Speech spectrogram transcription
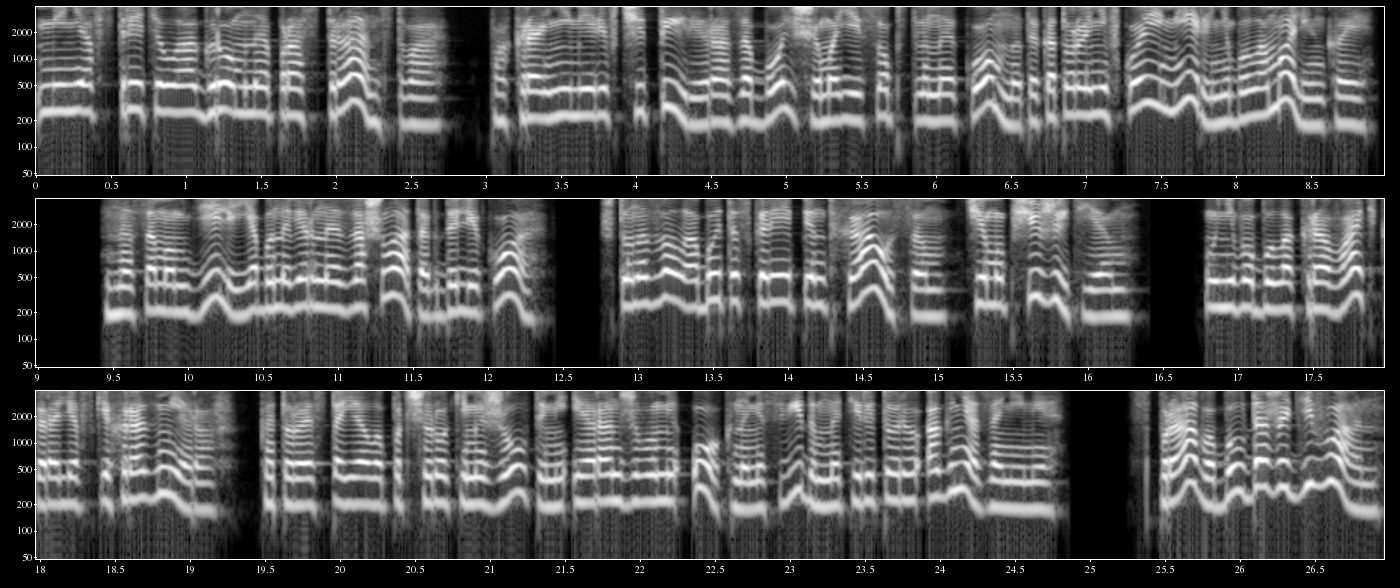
Меня встретило огромное пространство, по крайней мере в четыре раза больше моей собственной комнаты, которая ни в коей мере не была маленькой. На самом деле я бы, наверное, зашла так далеко, что назвала бы это скорее пентхаусом, чем общежитием. У него была кровать королевских размеров, которая стояла под широкими желтыми и оранжевыми окнами с видом на территорию огня за ними. Справа был даже диван,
